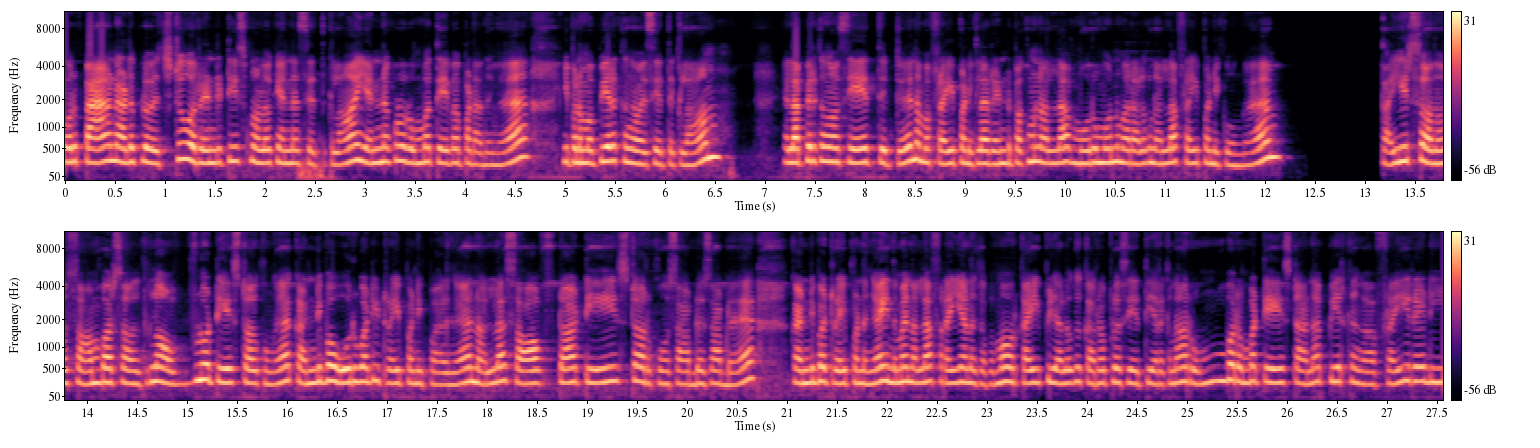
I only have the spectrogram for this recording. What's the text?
ஒரு பேன் அடுப்பில் வச்சுட்டு ஒரு ரெண்டு டீஸ்பூன் அளவுக்கு எண்ணெய் சேர்த்துக்கலாம். எண்ணெய் கூட ரொம்ப தேவைப்படாதுங்க. இப்போ நம்ம பீரக்கங்காய் சேர்த்துக்கலாம். எல்லா பீரக்கங்காய் சேர்த்துட்டு நம்ம ஃப்ரை பண்ணிக்கலாம். ரெண்டு பக்கமும் நல்லா மொறு மொறுன்னு வர அளவுக்கு நல்லா ஃப்ரை பண்ணிக்கோங்க. தயிர் சாதம் சாம்பார் சாதத்துக்குலாம் அவ்வளோ டேஸ்ட்டாக இருக்குங்க. கண்டிப்பாக ஒரு வாட்டி ட்ரை பண்ணி பாருங்கள் நல்லா சாஃப்டாக டேஸ்ட்டாக இருக்கும். சாப்பிட சாப்பிட கண்டிப்பாக ட்ரை பண்ணுங்கள் இந்த மாதிரி நல்லா ஃப்ரை ஆனதுக்கப்புறமா ஒரு கைப்பிடி அளவுக்கு கருவேப்பிலை சேர்த்து இறக்குனா ரொம்ப ரொம்ப டேஸ்ட்டான பீர்க்கங்காய் ஃப்ரை ரெடி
